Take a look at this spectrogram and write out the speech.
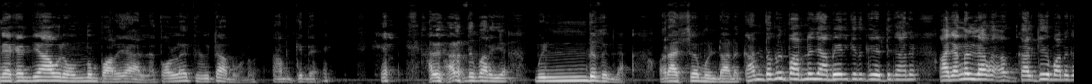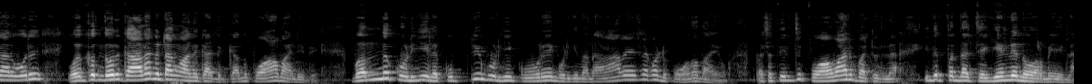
നെഹന്യാവിനൊന്നും പറയാനില്ല. തൊള്ളേ തീട്ടാൻ തോന്നുന്നു നമുക്കിന്റെ അല്ലാതെ പറയുക മിണ്ടുന്നില്ല. ഒരക്ഷരം മിണ്ടാണ് കണ്ടതിൽ പറഞ്ഞ് ഞാൻ അമേരിക്കയിൽ കേട്ട് ഞാൻ ആ ഞങ്ങളില്ല കളിക്കുന്നത് പറഞ്ഞു കാണും ഒരു ഒരു എന്തോ ഒരു കാണാൻ കിട്ടാൻ വന്ന് കടുക്കുക അന്ന് പോകാൻ വേണ്ടിയിട്ട്. വന്ന് കുടുങ്ങിയില്ല കുപ്പിയും കുടുങ്ങി കൂറയും പറഞ്ഞാൽ ആവേശം കൊണ്ട് പോകുന്നതായോ? പക്ഷെ തിരിച്ച് പോകാനും പറ്റുന്നില്ല. ഇതിപ്പോൾ എന്താ ചെയ്യേണ്ടതെന്ന് ഓർമ്മയില്ല.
